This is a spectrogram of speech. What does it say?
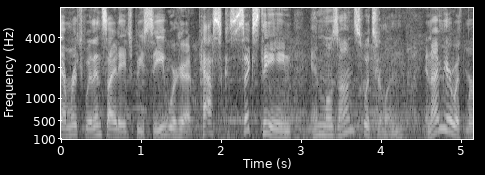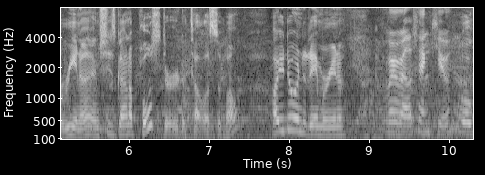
I'm Rich with Inside HPC. We're here at PASC 16 in Lausanne, Switzerland, and I'm here with Marina, and she's got a poster to tell us about. How are you doing today, Marina? Very well, thank you. Well,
